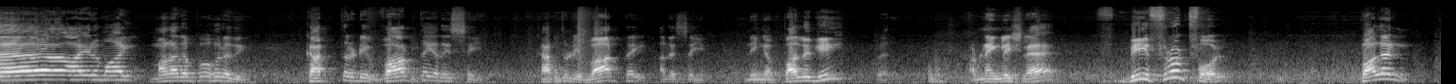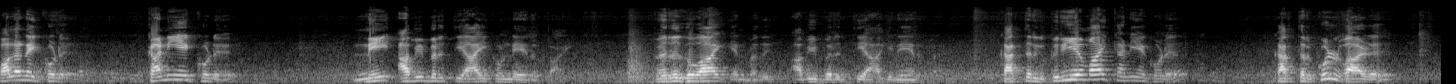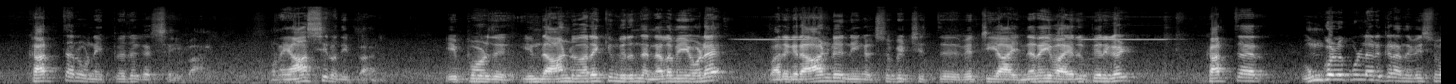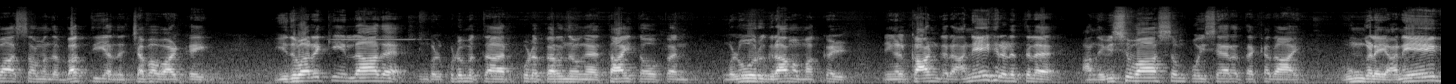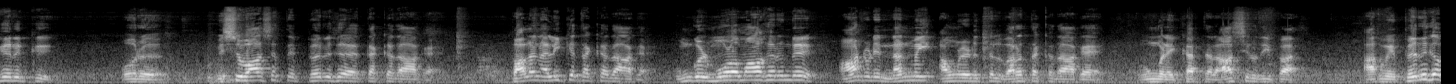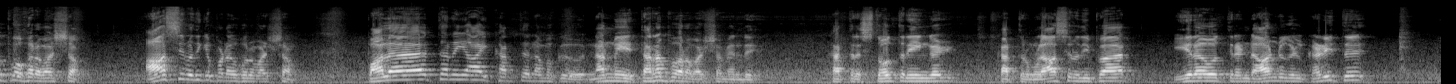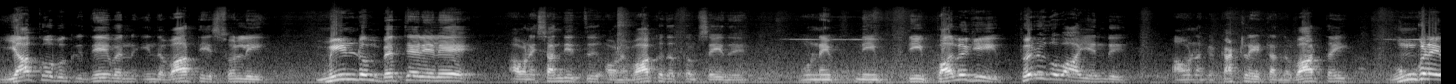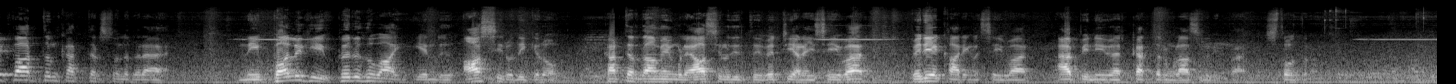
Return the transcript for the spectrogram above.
ஆயிரமாய் மலரப் போகிறது. கர்த்தருடைய வார்த்தை அதை செய்யும். கர்த்தருடைய வார்த்தை அதை செய்யும். நீங்க பழுகி அப்படின்னா இங்கிலீஷில் பி ஃப்ரூட்ஃபுல் பலன் பலனை கொடு. கனியை கொடு. நீ அபிவிருத்தி ஆகிக்கொண்டே இருப்பாய். பெருகுவாய் என்பது அபிவிருத்தி ஆகினே இருப்பாய். கர்த்தருக்கு பிரியமாய் கனியை கொடு. கர்த்தருக்குள் வாழு. கர்த்தர் உன்னை பெருக செய்வார். உன்னை ஆசீர்வதிப்பார். இப்பொழுது இந்த ஆண்டு வரைக்கும் இருந்த நிலைமையோட வருகிற ஆண்டு நீங்கள் சுபிட்சித்து வெற்றியாய் நிறைவாய் இருப்பீர்கள். கர்த்தர் உங்களுக்குள்ள இருக்கிற அந்த விசுவாசம் அந்த பக்தி அந்த ஜப வாழ்க்கை இதுவரைக்கும் இல்லாத உங்கள் குடும்பத்தார் கூட பிறந்தவங்க தாய் தோப்பன் உங்கள் ஊர் கிராம மக்கள் நீங்கள் காண்கிற அநேகர் இடத்துல அந்த விசுவாசம் போய் சேரத்தக்கதாய் உங்களை அநேகருக்கு ஒரு விசுவாசத்தை பெருகத்தக்கதாக பலன் அளிக்கத்தக்கதாக உங்கள் மூலமாக இருந்து ஆண்டுடைய நன்மை அவங்களிடத்தில் வரத்தக்கதாக உங்களை கர்த்தர் ஆசீர்வதிப்பார். ஆகவே பெருகப் போகிற வருஷம் ஆசீர்வதிக்கப்பட போகிற வருஷம் பலத்தனையாய் கர்த்தர் நமக்கு நன்மையை தரப்போகிற வருஷம் என்று கர்த்தரை ஸ்தோத்திரியுங்கள். கர்த்தர் உங்களை ஆசீர்வதிப்பார். இருபத்தி ரெண்டு ஆண்டுகள் கழித்து யாக்கோபுக்கு தேவன் இந்த வார்த்தையை சொல்லி மீண்டும் பெத்தேலிலே அவனை சந்தித்து அவனை வாக்குதத்தம் செய்து உன்னை நீ நீ பழுகி பெருகுவாய் என்று அவனுக்கு கட்டளையிட்ட அந்த வார்த்தை உங்களை பார்த்தும் கர்த்தர் சொல்லுகிற நீ பழுகி பெருகுவாய் என்று ஆசீர்வதிக்கிறோம். கர்த்தர் தாமே உங்களை ஆசீர்வதித்து வெற்றி அடைய செய்வார் பெரிய காரியங்கள் செய்வார். ஹாப்பி நியூ இயர் கர்த்தர் உங்களை ஆசீர்வதிப்பார். ஸ்தோத்திரம்.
